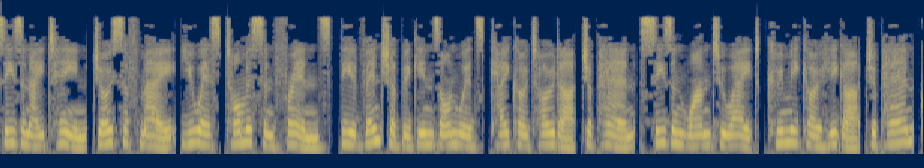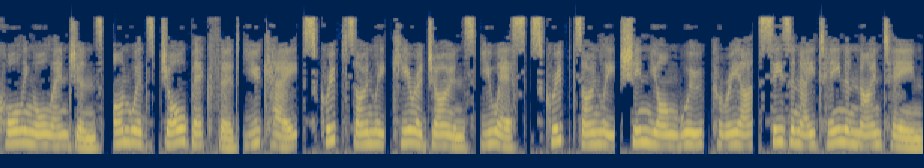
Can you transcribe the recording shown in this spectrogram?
Season 18 Joseph May US Thomas and Friends The Adventure Begins Onwards Keiko Toda Japan Season 1 to 8 Kumiko Higa Japan Calling All Engines Onwards Joel Beckford UK Scripts Only Kira Jones US Scripts Only Shin Yong Woo Korea Season 18 and 19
